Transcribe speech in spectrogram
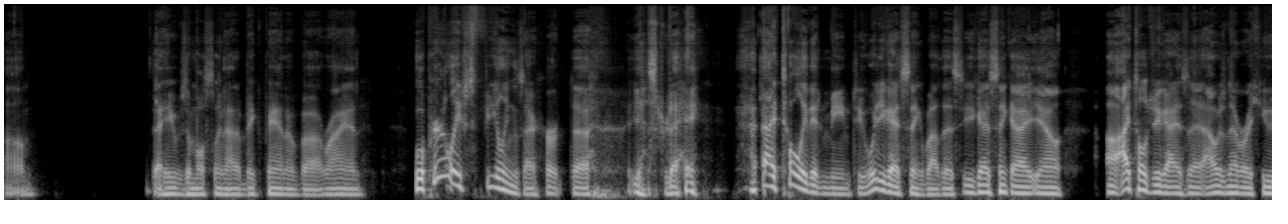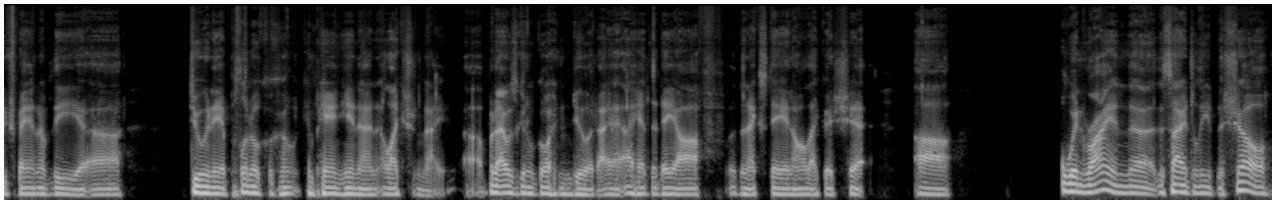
um that he was mostly not a big fan of, uh, Ryan. Well, apparently his feelings I hurt, uh, yesterday. I totally didn't mean to. What do you guys think about this? You guys think I, you know uh, I told you guys that I was never a huge fan of the, uh, doing a political co companion on election night, uh, but I was gonna go ahead and do it. I I had the day off the next day and all that good shit. Uh when Ryan, uh, decided to leave the show,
